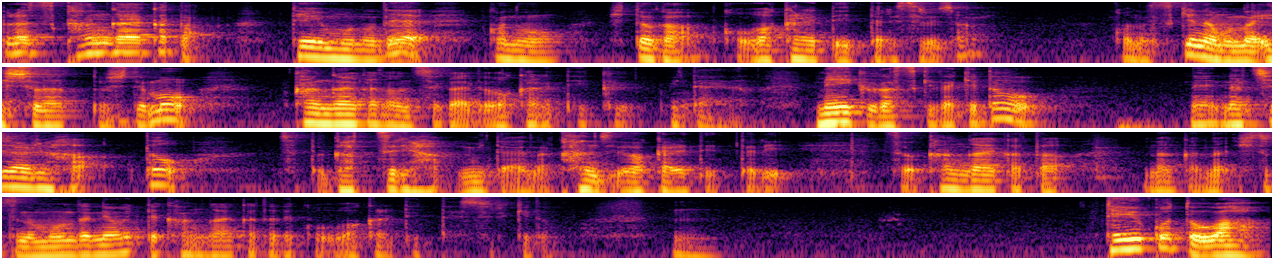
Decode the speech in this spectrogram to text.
プラス考え方っていうものでこの人がこう分かれていったりするじゃん。この好きなものは一緒だとしても考え方の違いで分かれていくみたいな。メイクが好きだけど、ね、ナチュラル派とちょっとがっつり派みたいな感じで分かれていったり。そう考え方なんかな一つの問題において考え方でこう分かれていったりするけど、うん。っていうことは、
